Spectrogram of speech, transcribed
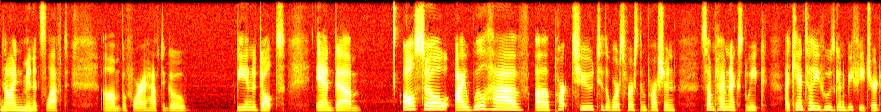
nine minutes left um, before I have to go be an adult. And um, also, I will have a part two to the worst first impression sometime next week. I can't tell you who's going to be featured,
